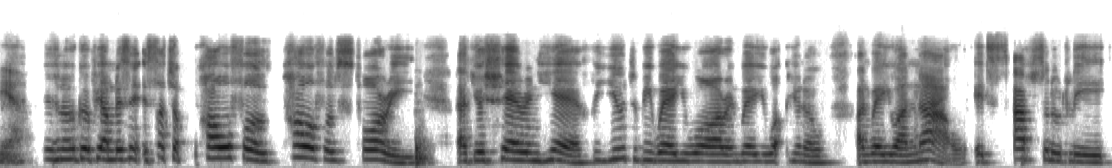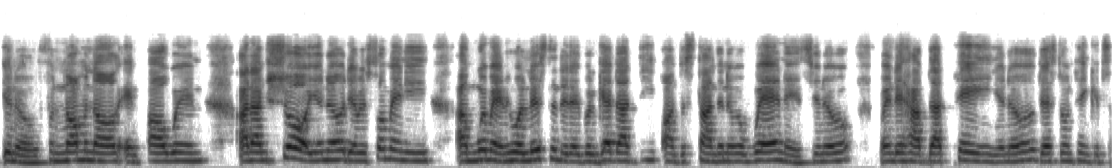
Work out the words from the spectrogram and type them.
Yeah. You know, Gopi, I'm listening. It's such a powerful, powerful story that you're sharing here. For you to be where you are and where you are, you know, and where you are now, it's absolutely, you know, phenomenal, empowering. And I'm sure, you know, there are so many um women who are listening to it will get that deep understanding and awareness, you know, when they have that pain, you know, just don't think it's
